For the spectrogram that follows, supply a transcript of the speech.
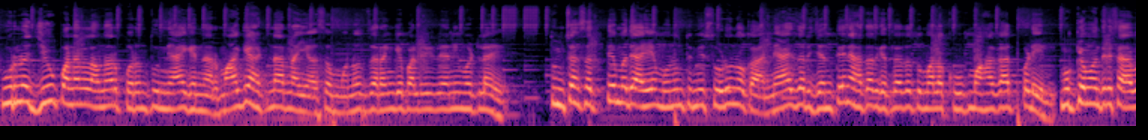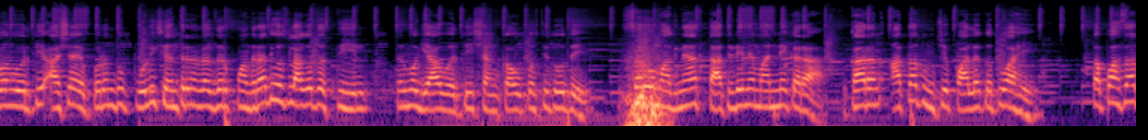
पूर्ण जीव पणाला लावणार परंतु न्याय घेणार मागे हटणार नाही असं मनोज जरांगे पाटील यांनी म्हटलं आहे. तुमच्या सत्तेमध्ये आहे म्हणून तुम्ही सोडू नका. न्याय जर जनतेने हातात घेतला तर तुम्हाला खूप महागात पडेल. मुख्यमंत्री साहेबांवरती आशा आहे परंतु पोलीस यंत्रणेला जर पंधरा दिवस लागत असतील तर मग यावरती शंका उपस्थित होते. सर्व मागण्या तातडीने मान्य करा कारण आता तुमचे पालकत्व आहे. तपासात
